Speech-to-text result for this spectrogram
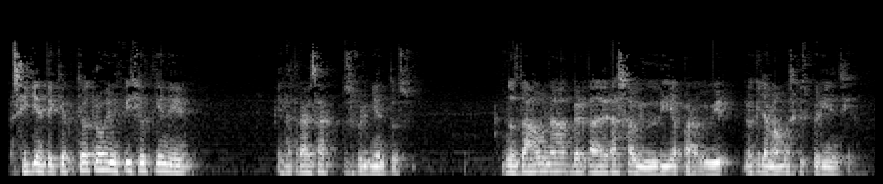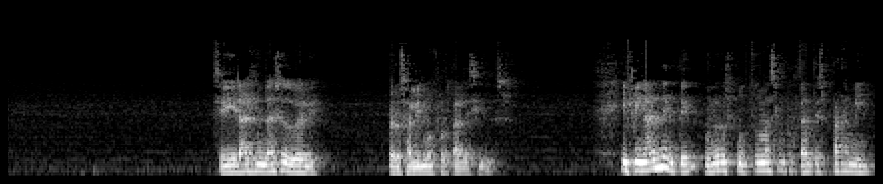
Siguiente, ¿qué, otro beneficio tiene el atravesar sufrimientos? Nos da una verdadera sabiduría para vivir, lo que llamamos experiencia. Seguir al gimnasio duele, pero salimos fortalecidos. Y finalmente, uno de los puntos más importantes para mí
